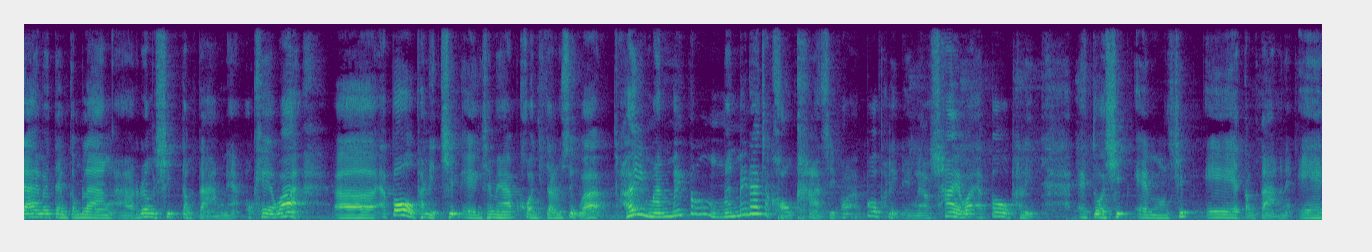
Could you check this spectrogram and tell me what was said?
ได้ไม่เต็มกำลังเรื่องชิปต่างๆเนี่ยโอเคว่าเอ่อ Apple ผลิตชิปเองใช่ไหมครับคนจะรู้สึกว่าเฮ้ยมันไม่ต้องมันไม่น่าจะของขาดสิเพราะ Apple ผลิตเองแล้วใช่ว่า Apple ผลิตไอตัวชิป M ชิป A ต่างๆเนี่ยเอง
